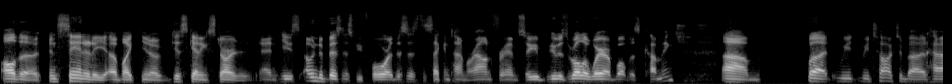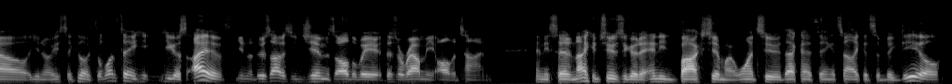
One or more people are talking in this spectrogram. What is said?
all the insanity of like you know just getting started. And he's owned a business before. This is the second time around for him, so he, he was well aware of what was coming. Um, but we we talked about how you know he's like, look, the one thing he, he goes, I have you know there's obviously gyms all the way there's around me all the time, and he said, and I can choose to go to any box gym I want to, that kind of thing. It's not like it's a big deal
